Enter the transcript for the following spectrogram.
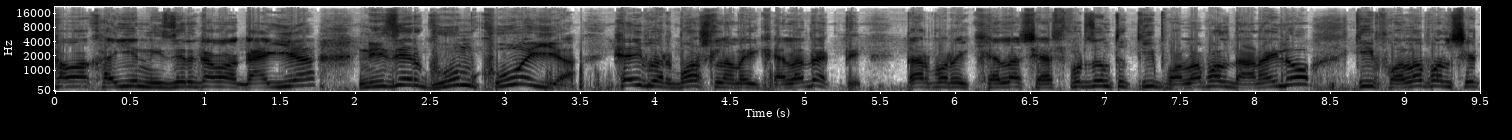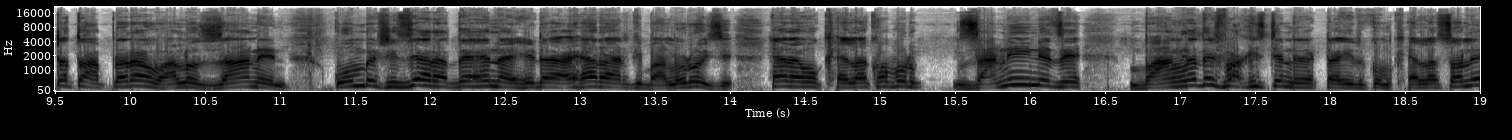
খাওয়া খাইয়ে, নিজের গাওয়া গাইয়া, নিজের ঘুম খুয়াইয়া এইবার বসলাম এই খেলা দেখতে। তারপর এই খেলা শেষ পর্যন্ত কি ফলাফল দাঁড়াইলো, কি ফলাফল সেটা তো আপনারাও ভালো জানেন। কম বেশি যারা দেখে না সেটা হেরা আর কি ভালো রয়েছে। হেরা ও খেলা খবর জানেই না যে বাংলাদেশ পাকিস্তানের একটা এরকম খেলা চলে।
